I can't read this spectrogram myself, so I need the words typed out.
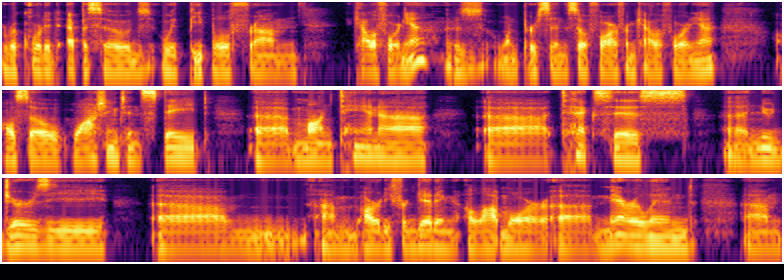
recorded episodes with people from California. There's one person so far from California. Also, Washington State, uh, Montana, uh, Texas, uh, New Jersey. Um, I'm already forgetting a lot more. Uh, Maryland. Um,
